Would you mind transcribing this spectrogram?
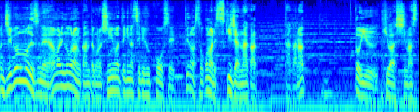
自分もですね、あまりノーラン監督の神話的なセリフ構成っていうのはそこまで好きじゃなかったかなという気はします。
